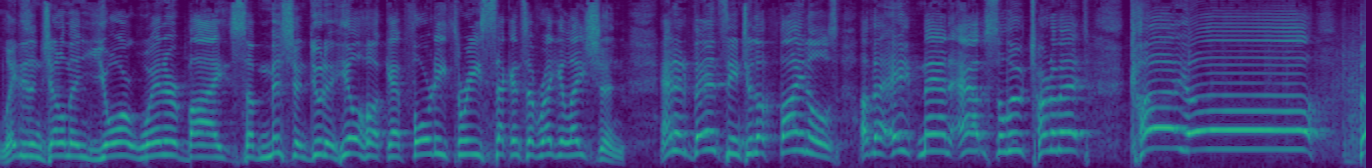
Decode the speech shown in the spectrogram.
Ladies and gentlemen, your winner by submission due to heel hook at 43 seconds of regulation and advancing to the finals of the eight man absolute tournament, Kyle Boehm.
